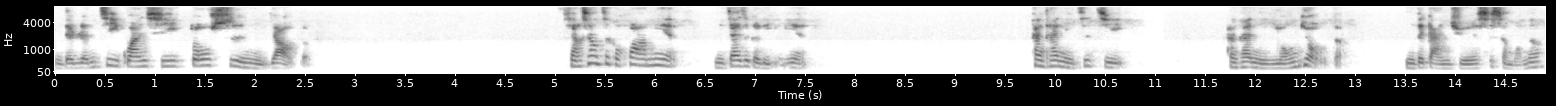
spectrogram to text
你的人际关系都是你要的。想象这个画面，你在这个里面，看看你自己，看看你拥有的，你的感觉是什么呢？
